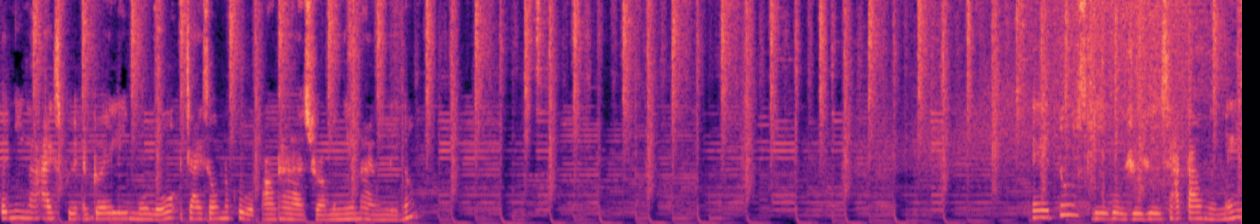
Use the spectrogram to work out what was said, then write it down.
vanilla ice cream အတွဲလေးမို့လို့အကြိုက်ဆုံးတစ်ခုကိုပေါင်းထားတာဆိုတော့မငင်းနိုင်ဘူးလေနော်အဲ toast လေးကိုရွရွစားကောင်းဝင်မယ်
